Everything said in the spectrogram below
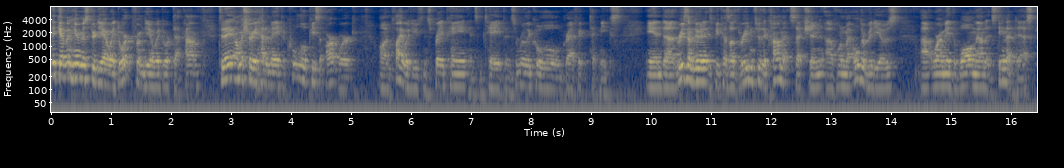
Hey Kevin here, Mr. DIY Dork from DIYDork.com. Today I'm going to show you how to make a cool little piece of artwork on plywood using spray paint and some tape and some really cool graphic techniques. And uh, the reason I'm doing it is because I was reading through the comment section of one of my older videos uh, where I made the wall mounted stand-up desk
